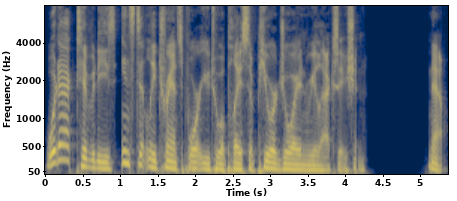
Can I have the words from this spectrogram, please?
What activities instantly transport you to a place of pure joy and relaxation? Now,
